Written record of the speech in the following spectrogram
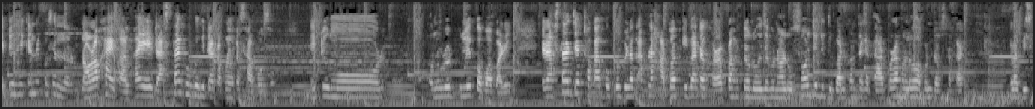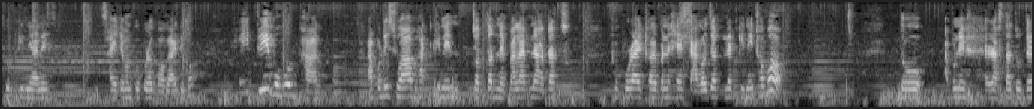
এইটো সেইকাৰণে কৈছে নৰখাই ভাল। ভাই এই ৰাস্তা কুকুৰকেইটাক আপোনালোকে চাবচোন। এইটো মোৰ অনুৰোধ বুলি ক'ব পাৰি। ৰাস্তাত যে থকা কুকুৰবিলাক আপোনাৰ হাতত কিবা এটা ঘৰৰ পৰা হয়তো লৈ যাব নহ'লে ওচৰত যদি দোকানখন থাকে তাৰ পৰা হ'লেও আপুনি দহ টকাৰ অলপ বিস্কুট কিনি আনি চাৰিটামান কুকুৰক ভগাই দিব। সেইটোৱেই বহুত ভাল। আপুনি চোৱা ভাতখিনি য'ত ত'ত নেপেলাই পিনে এটা থুপুৰাই থৈ পিনে সেই কাগজৰ প্লেট কিনি থ'ব। তো আপুনি ৰাস্তাটোতে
